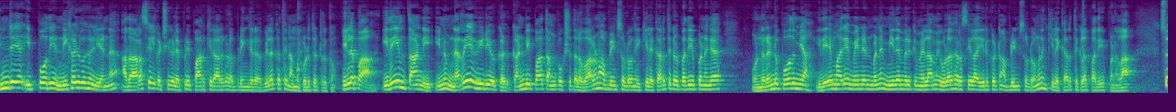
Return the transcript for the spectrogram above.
இன்றைய இப்போதைய நிகழ்வுகள் என்ன அதை அரசியல் கட்சிகள் எப்படி பார்க்கிறார்கள் அப்படிங்கிற விளக்கத்தை நம்ம கொடுத்துட்டு இருக்கோம் இல்லப்பா இதையும் தாண்டி இன்னும் நிறைய வீடியோக்கள் கண்டிப்பா தமிழ் பட்சத்தில் வரணும் அப்படின்னு சொல்றவங்க கீழே கருத்துக்கள் பதிவு பண்ணுங்க. ஒன்று ரெண்டு போதும்யா இதே மாதிரியே மெயின்டைன் பண்ணி. மீதம் இருக்கும் எல்லாமே உலக அரசியலாக இருக்கட்டும் அப்படின்னு சொல்கிறவங்களும் கீழே கருத்துக்களை பதிவு பண்ணலாம். ஸோ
